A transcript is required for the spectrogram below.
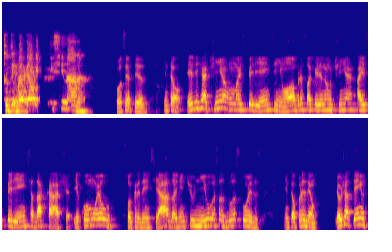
Tu tem, vai ter alguém pra te ensinar, né? Com certeza. Então, ele já tinha uma experiência em obra, só que ele não tinha a experiência da caixa. E como eu sou credenciado, a gente uniu essas duas coisas. Então, por exemplo, eu já tenho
